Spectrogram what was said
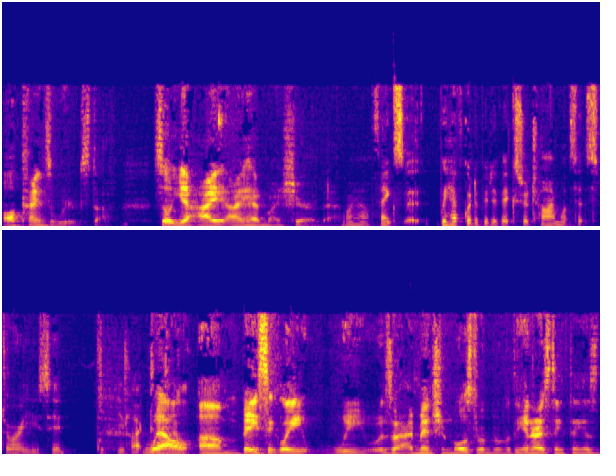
all kinds of weird stuff. So yeah i i had my share of that. Wow thanks. Uh, we have got a bit of extra time. What's that story you said that you'd like to well um, basically we as i mentioned most of it but the interesting thing is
